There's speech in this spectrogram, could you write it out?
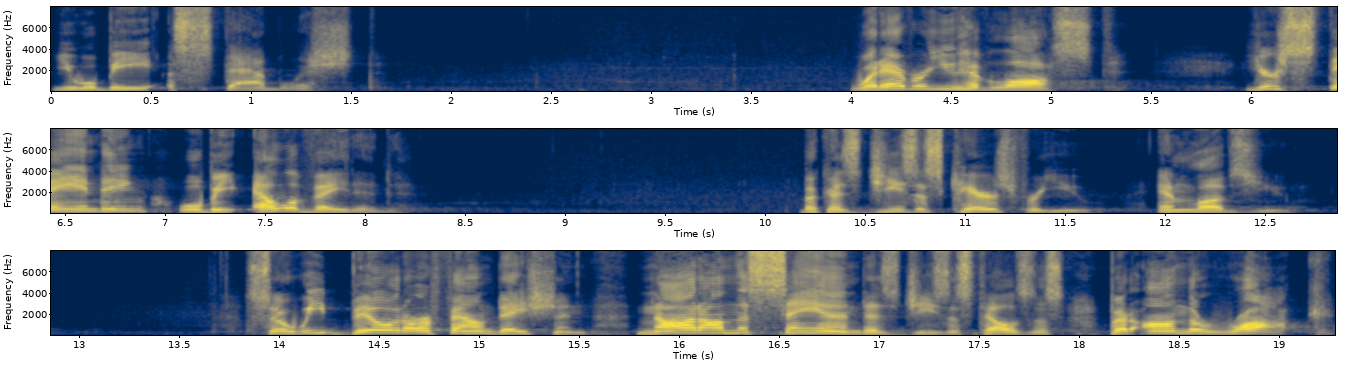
You will be established. Whatever you have lost, your standing will be elevated because Jesus cares for you and loves you. So we build our foundation not on the sand, as Jesus tells us, but on the rock,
